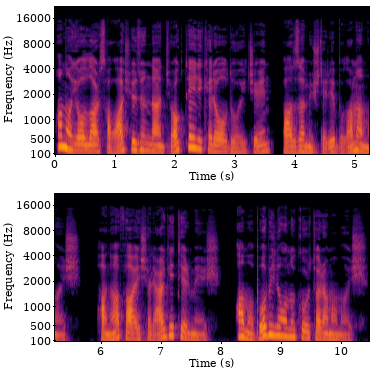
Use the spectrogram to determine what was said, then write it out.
Ama yollar savaş yüzünden çok tehlikeli olduğu için fazla müşteri bulamamış. Hana fahişeler getirmiş. Ama bu bile onu kurtaramamış.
